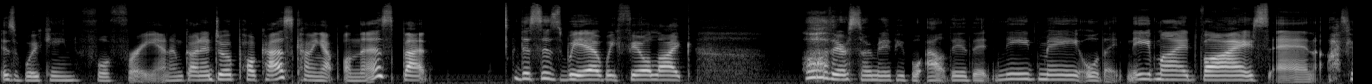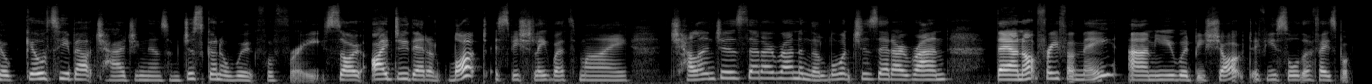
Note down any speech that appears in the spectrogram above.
is working for free. And I'm going to do a podcast coming up on this, but this is where we feel like, oh, there are so many people out there that need me or they need my advice, and I feel guilty about charging them, so I'm just going to work for free. So I do that a lot, especially with my challenges that I run and the launches that I run. They are not free for me. Um, you would be shocked if you saw the Facebook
